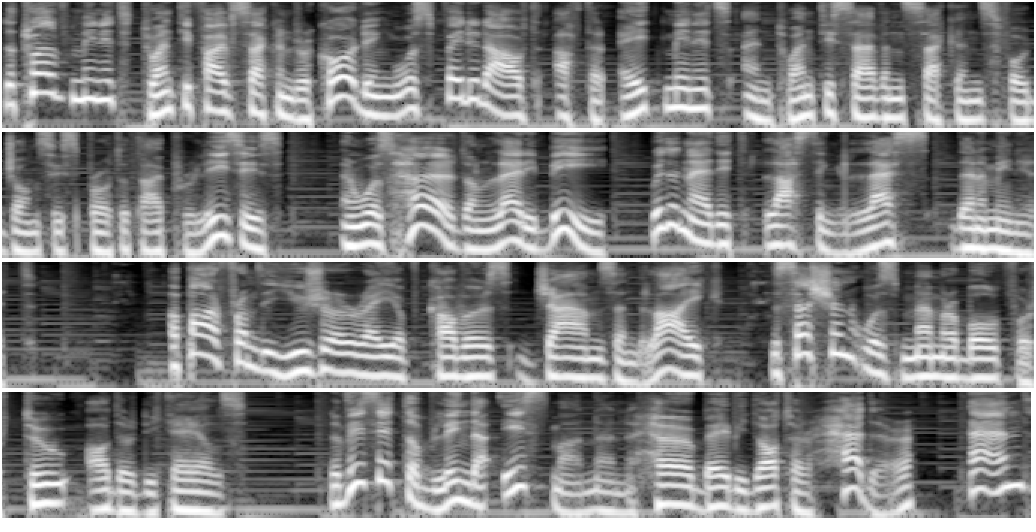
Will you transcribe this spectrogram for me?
The 12-minute 25-second recording was faded out after 8 minutes and 27 seconds for Johns's prototype releases, and was heard on Let It Be with an edit lasting less than a minute. Apart from the usual array of covers, jams and the like, the session was memorable for two other details. The visit of Linda Eastman and her baby daughter Heather, and,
